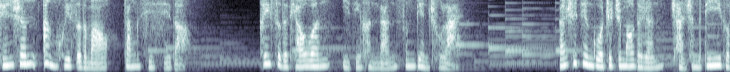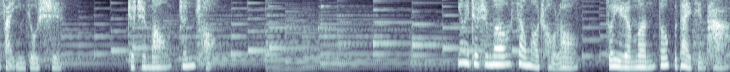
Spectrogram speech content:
全身暗灰色的毛，脏兮兮的，黑色的条纹已经很难分辨出来。凡是见过这只猫的人，产生的第一个反应就是：这只猫真丑。因为这只猫相貌丑陋，所以人们都不待见它。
